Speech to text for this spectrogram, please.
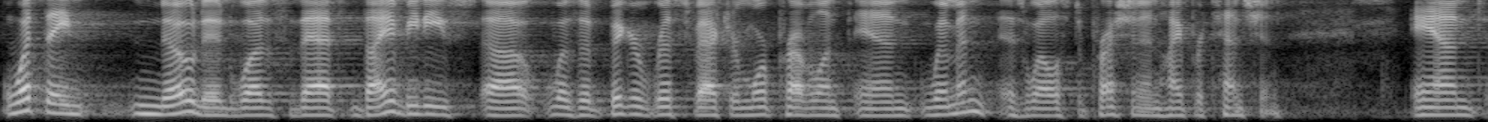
what they noted was that diabetes uh, was a bigger risk factor, more prevalent in women, as well as depression and hypertension. And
